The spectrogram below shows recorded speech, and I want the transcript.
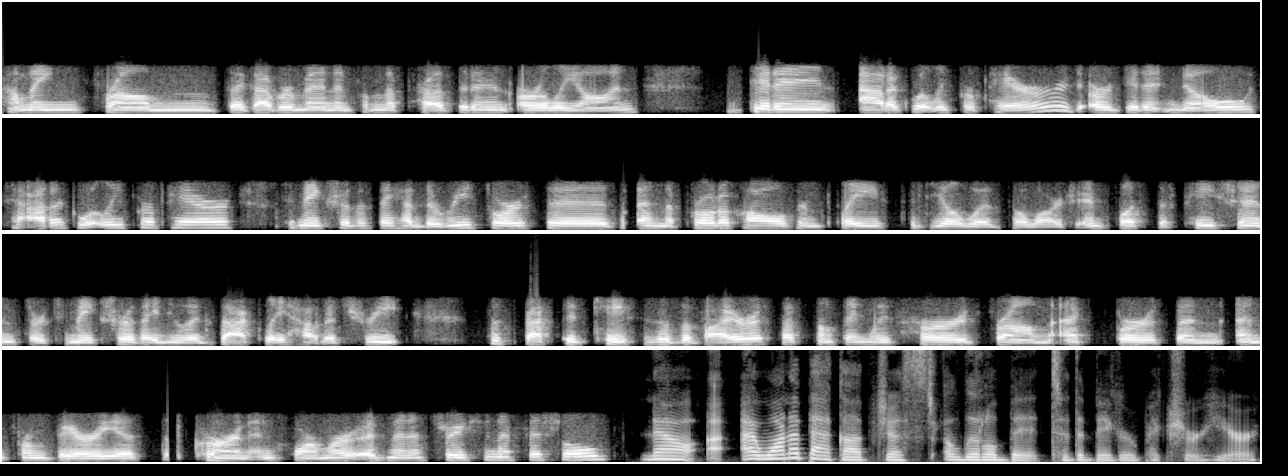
coming from the government and from the president early on, didn't adequately prepare or didn't know to adequately prepare to make sure that they had the resources and the protocols in place to deal with the large influx of patients or to make sure they knew exactly how to treat suspected cases of the virus. That's something we've heard from experts and, and from various current and former administration officials. Now, I want to back up just a little bit to the bigger picture here.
